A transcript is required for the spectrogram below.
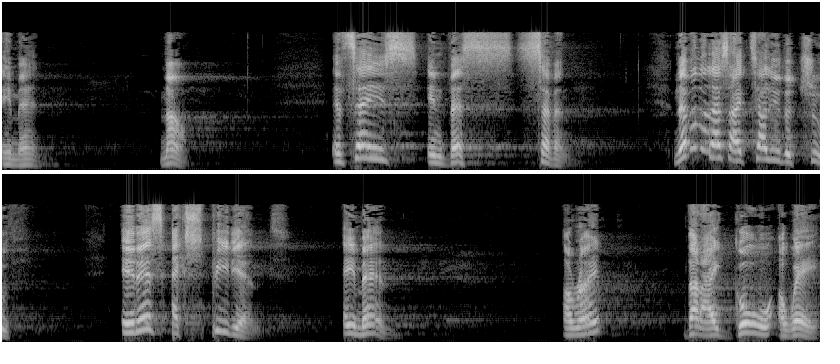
Amen. Now, it says in verse 7 Nevertheless, I tell you the truth. It is expedient. Amen. All right? That I go away.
